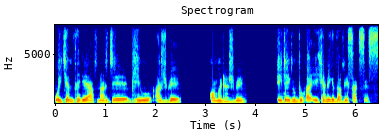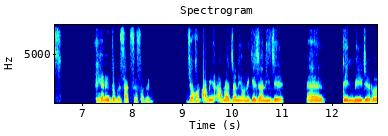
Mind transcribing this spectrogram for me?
ওইখান থেকে আপনার যে ভিউ আসবে, কমেন্ট আসবে, এইটাই কিন্তু এখানে কিন্তু আপনি সাকসেস। এখানে কিন্তু আপনি সাকসেস হবেন। যখন আমি আমরা জানি অনেকে জানি যে ৩ মিনিটের বা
